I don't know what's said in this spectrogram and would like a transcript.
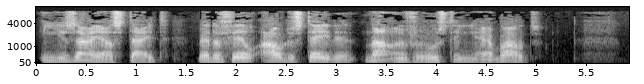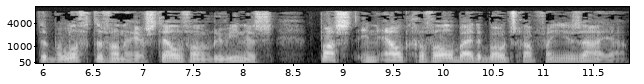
In Jezaja's tijd werden veel oude steden na een verwoesting herbouwd. De belofte van herstel van ruïnes past in elk geval bij de boodschap van Jezaja.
